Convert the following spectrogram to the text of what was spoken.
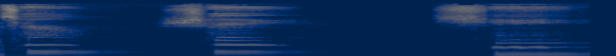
觉睡醒。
